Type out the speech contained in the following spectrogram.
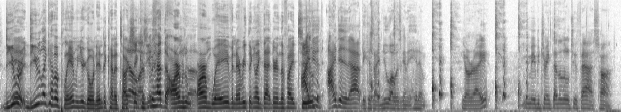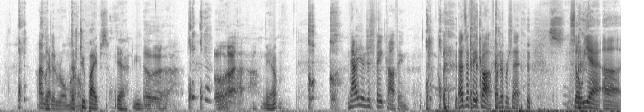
do you Yeah. do you like have a plan when you're going in to kind of talk No, shit? Because you had the arm uh, arm wave and everything like that during the fight too. I did, I did that because I knew I was gonna hit him. You all right? You maybe drank that a little too fast, huh? I'm a good role model. There's two pipes. Yeah. You, yeah. Now you're just fake coughing. That's a fake cough, hundred percent. So yeah, uh,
